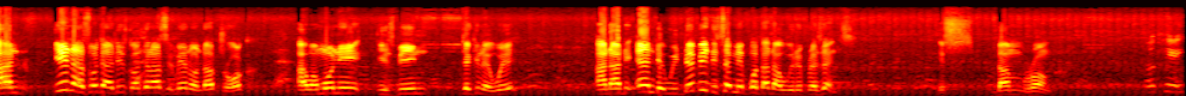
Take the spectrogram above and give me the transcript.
And in as much as these containers remain on that truck, our money is being taken away. And at the end, they will debit the same importer that we represent. It's damn wrong. Okay.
